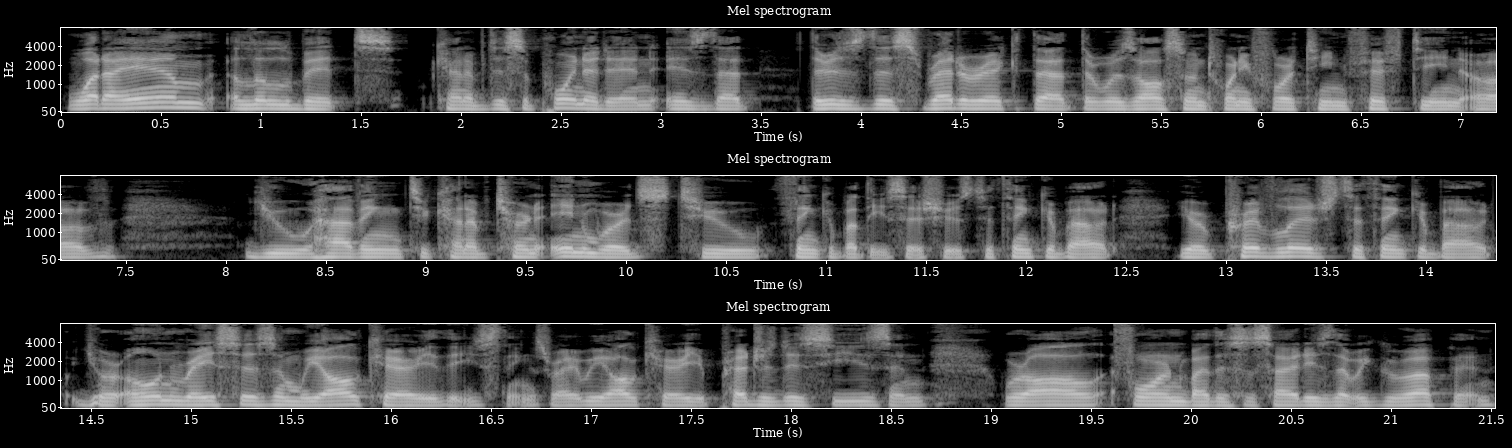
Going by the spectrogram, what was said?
What I am a little bit kind of disappointed in is that there's this rhetoric that there was also in 2014 15 of you having to kind of turn inwards to think about these issues, to think about your privilege, to think about your own racism. We all carry these things, right? We all carry prejudices and we're all formed by the societies that we grew up in.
